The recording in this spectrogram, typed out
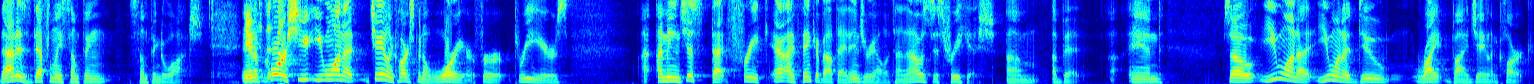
that is definitely something something to watch. And of course, you you want to. Jaylen Clark's been a warrior for three years. I- I mean, just that freak. I think about that injury all the time. That was just freakish, um, a bit. Uh, And so you want to you want to do right by Jaylen Clark,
